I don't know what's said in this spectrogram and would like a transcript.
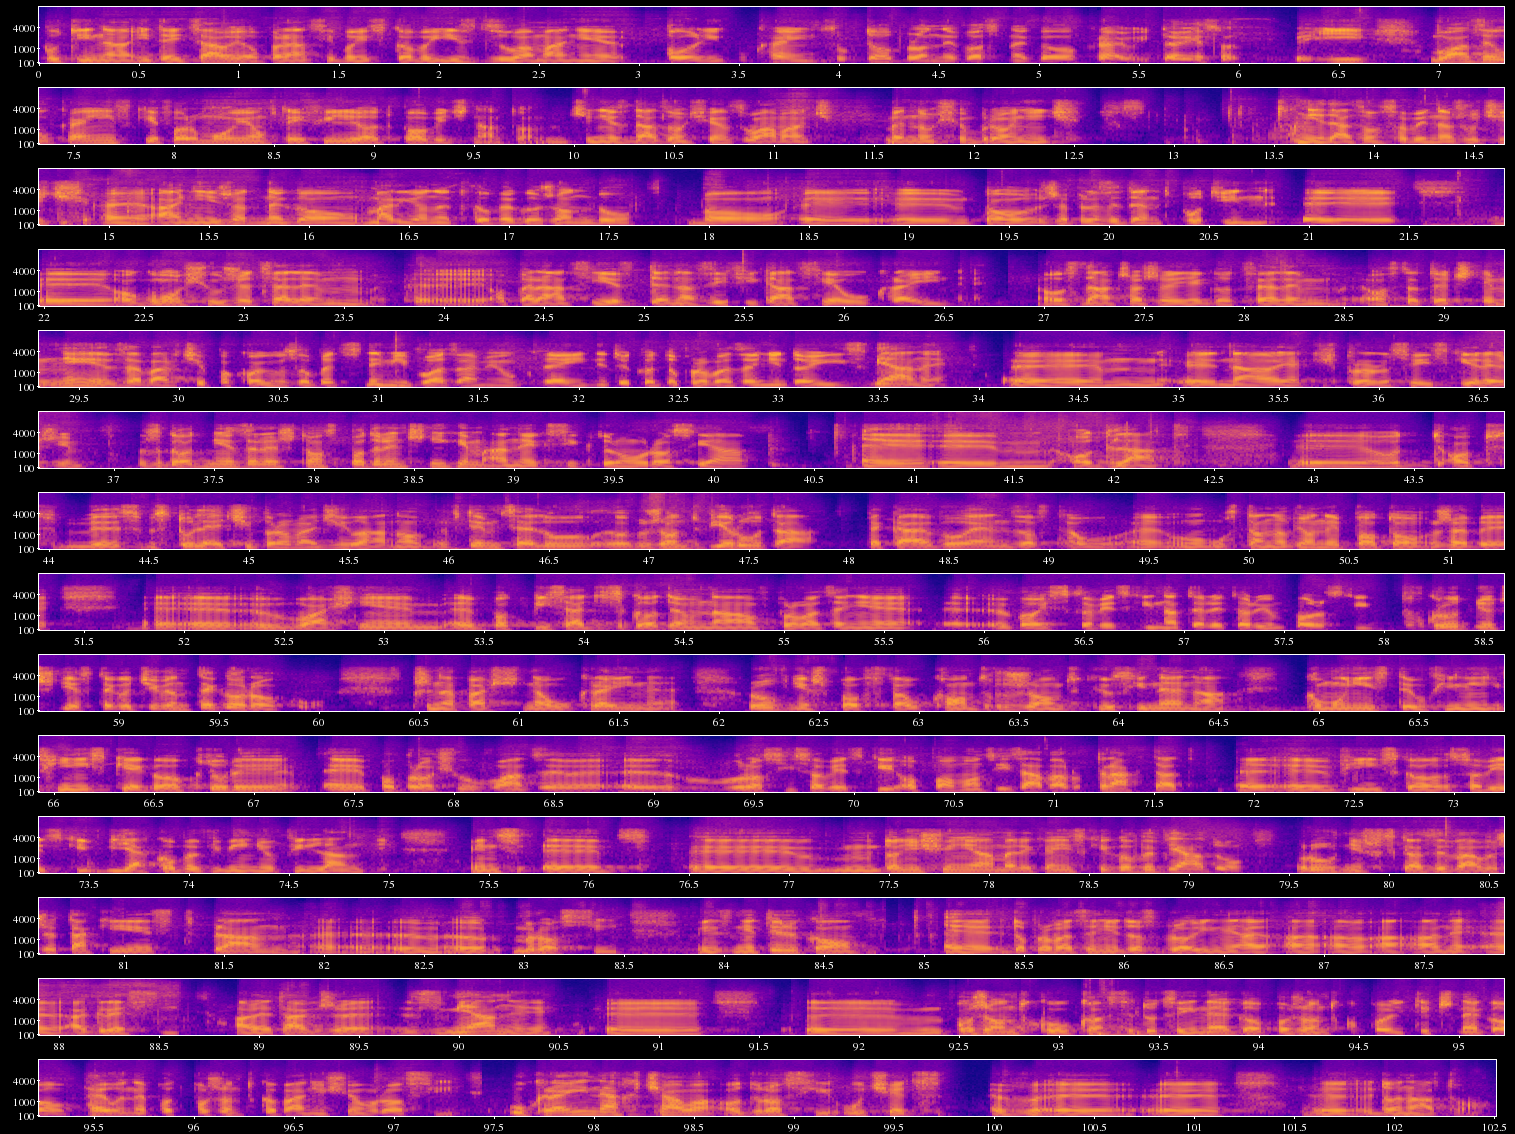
Putina i tej całej operacji wojskowej jest złamanie woli Ukraińców do obrony własnego kraju. I to jest i władze ukraińskie formułują w tej chwili odpowiedź na to. Czy nie zdadzą się złamać, będą się bronić nie dadzą sobie narzucić e, ani żadnego marionetkowego rządu, bo e, e, to, że prezydent Putin ogłosił, że celem operacji jest denazyfikacja Ukrainy, oznacza, że jego celem ostatecznym nie jest zawarcie pokoju z obecnymi władzami Ukrainy, tylko doprowadzenie do ich zmiany na jakiś prorosyjski reżim. Zgodnie zresztą z podręcznikiem aneksji, którą Rosja od lat Y, od, od stuleci prowadziła. No, w tym celu rząd Bieruta PKWN został ustanowiony po to, żeby właśnie podpisać zgodę na wprowadzenie wojsk sowieckich na terytorium Polski. W grudniu 1939 roku przy napaści na Ukrainę również powstał kontrrząd Kusinena, komunisty fińskiego, który poprosił władze Rosji Sowieckiej o pomoc i zawarł traktat fińsko-sowiecki jakoby w imieniu Finlandii. Więc doniesienia amerykańskiego wywiadu również wskazywały, że taki jest plan e, e, e, Rosji. Więc nie tylko doprowadzenie do zbrojnej agresji, ale także zmiany porządku konstytucyjnego, porządku politycznego, pełne podporządkowanie się Rosji. Ukraina chciała od Rosji uciec w, do NATO.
